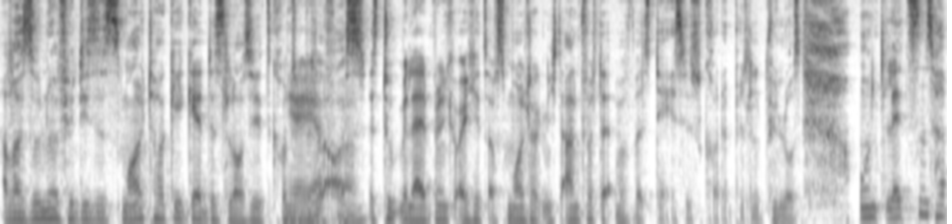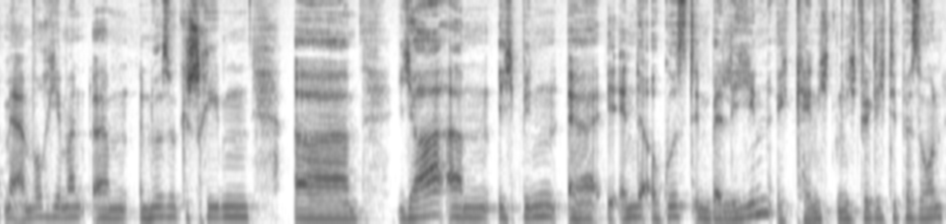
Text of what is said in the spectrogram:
Aber so nur für dieses Smalltalkige, das lasse ich jetzt gerade Ja, ein bisschen ja, aus. Es tut mir leid, wenn ich euch jetzt auf Smalltalk nicht antworte, aber was, der ist jetzt gerade ein bisschen viel los. Und letztens hat mir einfach jemand ähm, nur so geschrieben, äh, ja, ähm, ich bin äh, Ende August in Berlin, ich kenne nicht, nicht wirklich die Person,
